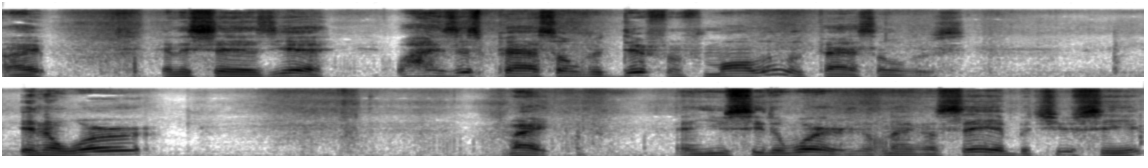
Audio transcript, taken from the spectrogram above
All right, and it says, yeah, why is this Passover different from all other Passovers? In a word, right, and you see the word. I'm not going to say it, but you see it.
